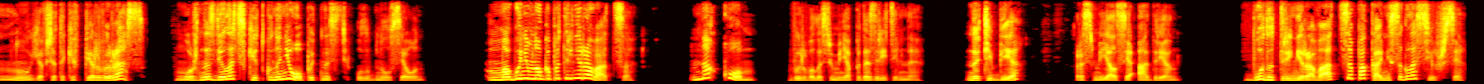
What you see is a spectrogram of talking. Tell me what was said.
«Ну, я все-таки в первый раз. Можно сделать скидку на неопытность», — улыбнулся он. «Могу немного потренироваться». «На ком?» — вырвалось у меня подозрительное. «На тебе?» — рассмеялся Адриан. «Буду тренироваться, пока не согласишься.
